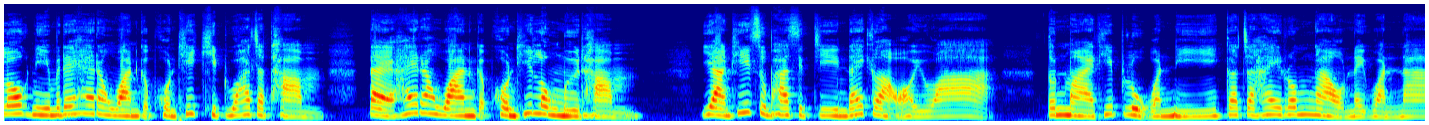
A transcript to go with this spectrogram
โลกนี้ไม่ได้ให้รางวัลกับคนที่คิดว่าจะทำแต่ให้รางวัลกับคนที่ลงมือทำอย่างที่สุภาษิตจีนได้กล่าวเอาไว้ว่า ต้นไม้ที่ปลูกวันนี้ก็จะให้ร่มเงาในวันหน้า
